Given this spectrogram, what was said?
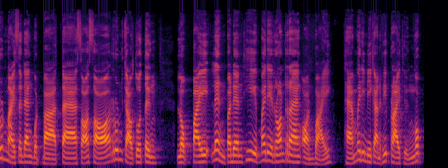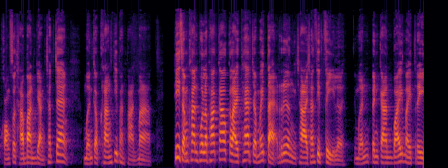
รุ่นใหม่แสดงบทบาท แต่สสรุ่นเก่าตัวตึง หลบไปเล่นประเด็นที่ไม่ได้ร้อนแรงอ่อนไหว แถมไม่ได้มีการอภิปรายถึงงบของสถาบันอย่างชัดแจ้ง เหมือนกับครั้งที่ผ่านๆมา ที่สำคัญพลพรรคก้าวไกลแทบจะไม่แตะเรื่องชายชั้น 14 เลย เหมือนเป็นการไว้ไมตรี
